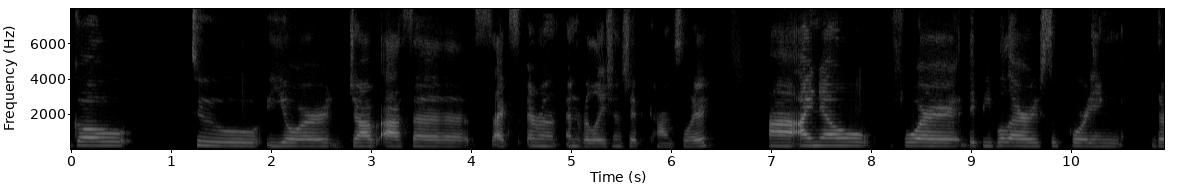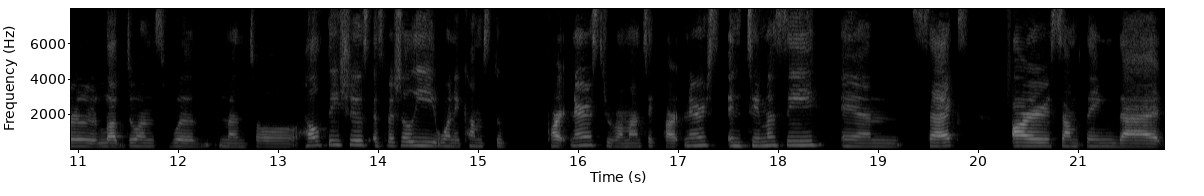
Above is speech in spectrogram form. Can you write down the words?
go to your job as a sex and relationship counselor. Uh, i know for the people that are supporting their loved ones with mental health issues especially when it comes to partners to romantic partners intimacy and sex are something that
